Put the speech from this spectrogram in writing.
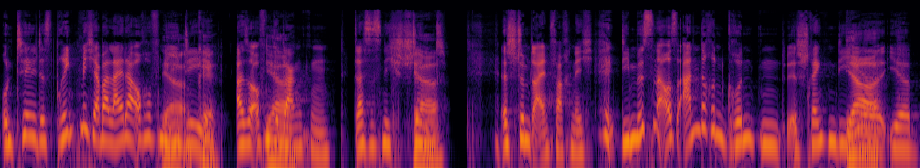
Und Till, das bringt mich aber leider auch auf eine Ja, Idee, okay. also auf einen Ja. Gedanken, dass es nicht stimmt. Es stimmt einfach nicht. Die müssen aus anderen Gründen äh, schränken die Ja, ihr, ihr akut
